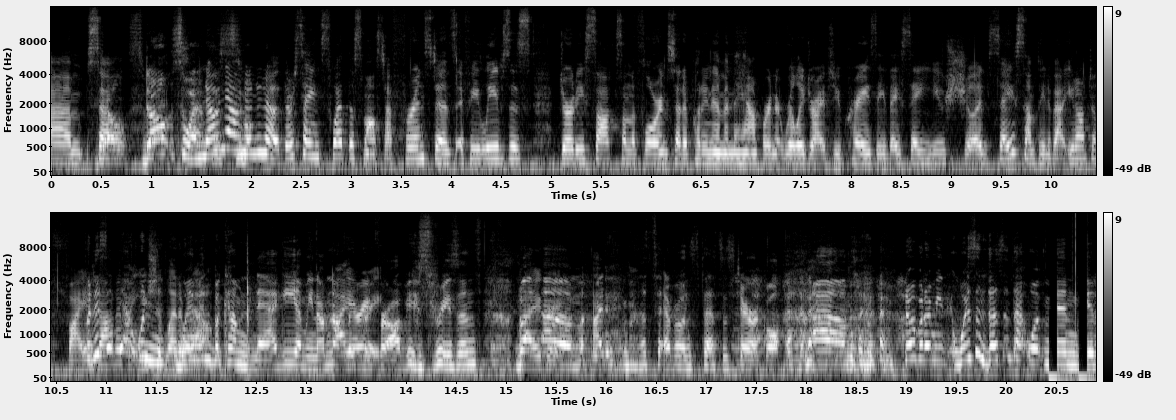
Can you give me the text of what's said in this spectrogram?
Um, so Don't sweat No, the no, no, small- no, no. They're saying sweat the small stuff. For instance, if he leaves his dirty socks on the floor instead of putting them in the hamper and it really drives you crazy, they say you should say something about it. You don't have to fight But about it, but you should let him women know. become naggy? I mean, I'm not I married agree. for obvious reasons, but I agree. um, I, that's, everyone's that's hysterical. Um, no, but I mean, wasn't doesn't that what men get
